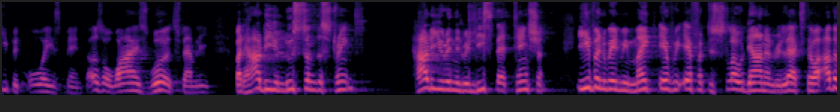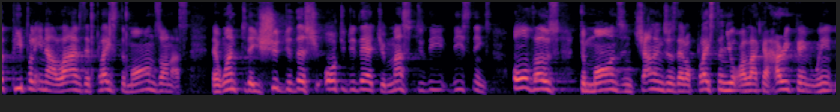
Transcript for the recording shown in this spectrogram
keep it always bent. Those are wise words, family. But how do you loosen the strings? How do you then release that tension? Even when we make every effort to slow down and relax, there are other people in our lives that place demands on us. They want to, they should do this, you ought to do that, you must do the, these things. All those demands and challenges that are placed on you are like a hurricane wind.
